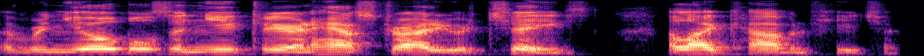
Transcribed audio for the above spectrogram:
of renewables and nuclear and how Australia achieves a low carbon future.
